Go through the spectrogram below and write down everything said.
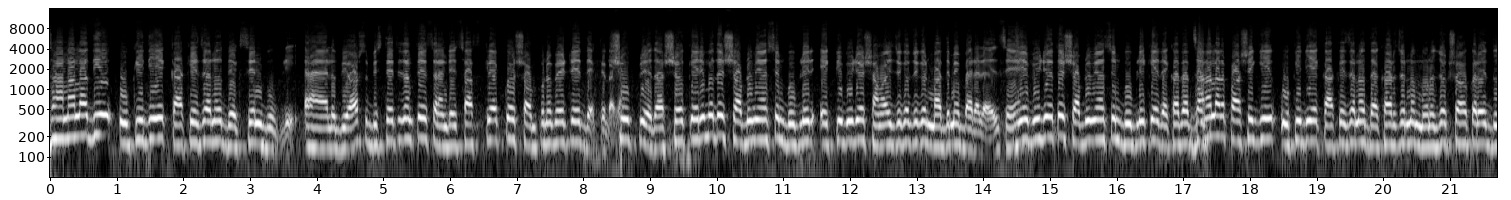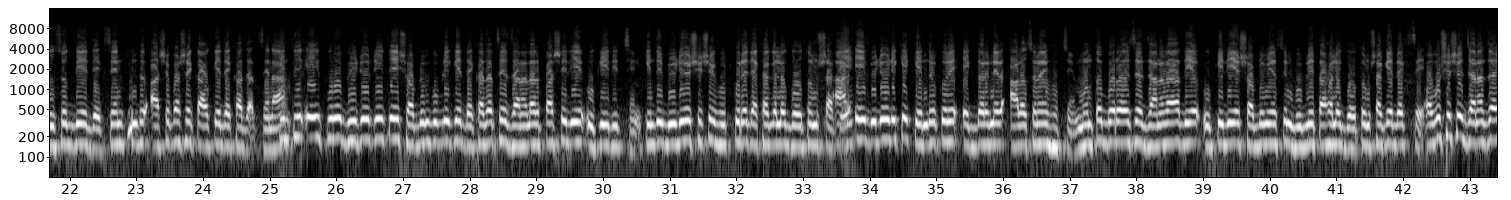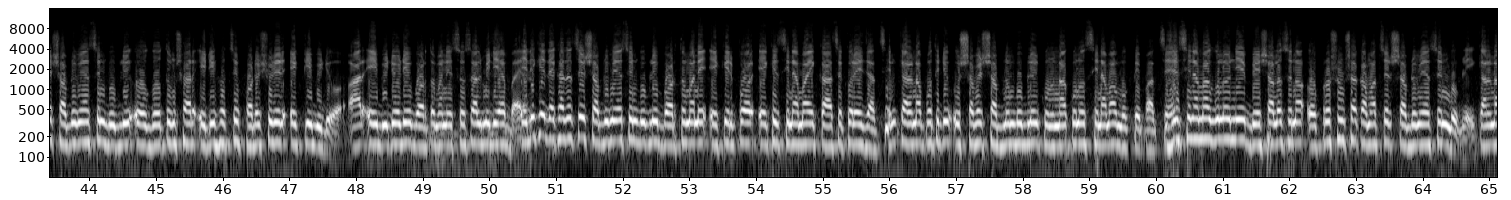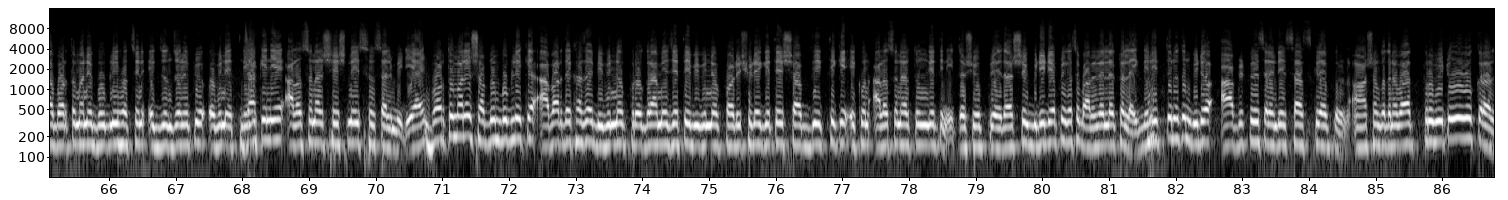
জানালা দিয়ে উকি দিয়ে কাকে যেন দেখছেন বুবলি। হ্যালো বিয়ার্স বিস্তারিত জানতে চ্যানেলটি সাবস্ক্রাইব করে সম্পূর্ণ ভিডিওটি দেখতে থাকুন। সুপ্রিয় দর্শক, এরই মধ্যে শবনমী হাসান বুবলির একটি ভিডিও সামাজিক যোগাযোগের মাধ্যমে ভাইরাল হয়েছে। যে ভিডিওতে শবনমী হাসান বুবলিকে দেখা যাচ্ছে জানালার পাশে গিয়ে উকি দিয়ে কাকে যেন দেখার জন্য মনোযোগ সহকারে দুচোখ দিয়ে দেখছেন, কিন্তু আশেপাশে কাউকে দেখা যাচ্ছে না। কিন্তু এই পুরো ভিডিওটিতে শবনম বুবলিকে দেখা যাচ্ছে জানালার পাশে দিয়ে উকিয়ে দিচ্ছেন। কিন্তু ভিডিও শেষে হুট করে দেখা গেল গৌতম সাথে। এই ভিডিওটিকে কেন্দ্র করে এক ধরনের আলোচনায় হচ্ছে। মন্তব্য রয়েছে, জানালা দিয়ে উকি দিয়ে শবনম ইয়াসিন বুবলি, তাহলে গৌতম শাহকে দেখছে। অবশেষে জানা যায়, শবনম ইয়াসিন বুবলি ও গৌতম শাহর এটি হচ্ছে ফটোশুটের একটি ভিডিও। আর এই ভিডিওটি বর্তমানে সোশ্যাল মিডিয়া এদিকে দেখা যাচ্ছে, শবনম ইয়াসিন বুবলি বর্তমানে একের পর একের সিনেমায় কাজ করে যাচ্ছেন। কেননা প্রতিটি উৎসবের শবনম বুবলির কোনো না কোনো সিনেমা মুক্তি পাচ্ছে যে সিনেমাগুলো নিয়ে বেশ আলোচনা ও প্রশংসা কামাচ্ছেন শবনম ইয়াসিন বুবলি। কেননা বর্তমানে বুবলি হচ্ছেন একজন জনপ্রিয় অভিনেত্রী। যাকে নিয়ে আলোচনার শেষ নেই সোশ্যাল মিডিয়ায়। বর্তমানে শবনম বুবলিকে আবার দেখা যায় বিভিন্ন প্রোগ্রামে যেতে বিভিন্ন ফটোশুটে গেতে সব দিক থেকে এখন আলোচনার তুঙ্গে তিনি। তো সুপ্রিয় দর্শক ভিডিওটি আপনার কাছে ভালো লাগলে একটা লাইক দিন নিত্য নতুন ভিডিও আপডেট পেতে চ্যানেলটি সাবস্ক্রাইব করুন। অসংখ্য ধন্যবাদ। পুরো ভিডিও করার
